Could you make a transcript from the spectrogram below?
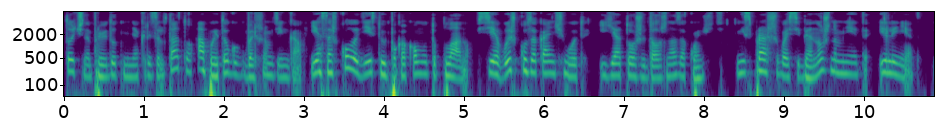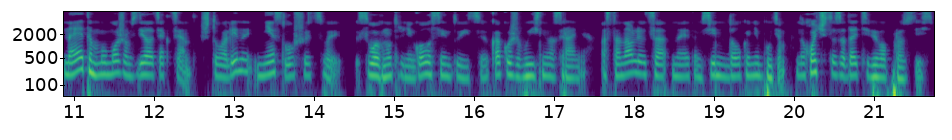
точно приведут меня к результату, а по итогу к большим деньгам. Я со школы действую по какому-то плану. Все вышку заканчивают, и я тоже должна закончить. Не спрашивая себя, нужно мне это или нет. На этом мы можем сделать акцент, что Алина не слушает свой, свой внутренний голос и интуицию, как уже выяснилось ранее. Останавливаться на этом сильно долго не будем, но хочется задать тебе вопрос здесь.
